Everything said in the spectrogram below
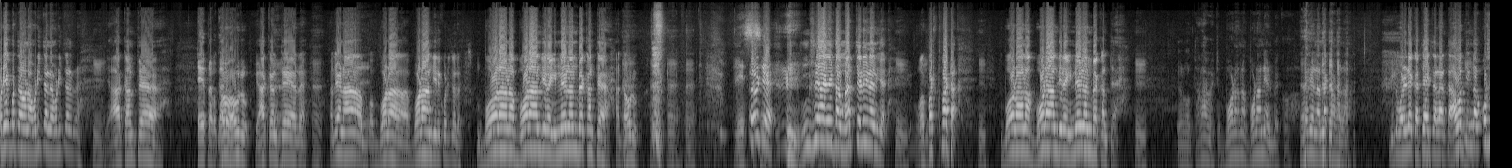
ಹೊಡಿಯಕ್ ಬರ್ತಾವಣ್ಣ ಹೊಡಿತಾನೆ ಹೊಡಿತಾನೆ. ಯಾಕಂತೆ? ಟೈಗರ್ ಪ್ರಭಾಕರ್ ಓ ಹೌದು ಯಾಕಂತೆ? ಅದೇ ಅದೇಣ ಬೋಡ ಬೋಡ ಅಂದಿರಿ ಕೊಡ್ತಾರೆ. ಬೋಡನ ಬೋಡ ಅಂದಿರ ಇನ್ನೇನು ಅನ್ಬೇಕಂತೆ? ಅಂತ ಅವರು. ಹಿಂಸೆ ಆಗೈತ ಮತ್ತೇಳಿ ನನಗೆ. ಫಸ್ಟ್ ಪಾಠ. ಬೋಡನ ಬೋಡ ಅಂದಿರ ಇನ್ನೇನು ಅನ್ಬೇಕಂತೆ? ಒಂಥರ ಆಗೋಯ್ತು. ಬೋಡಾನ ಬೋಡಾನೇ ಅನ್ಬೇಕು. ಅನ್ನಕ್ಕಾಗಲ್ಲ. ಇದು ಒಳ್ಳೆ ಕತೆ ಆಯ್ತಲ್ಲ ಅಂತ ಅವತ್ತಿಂದ ಹೊಸ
